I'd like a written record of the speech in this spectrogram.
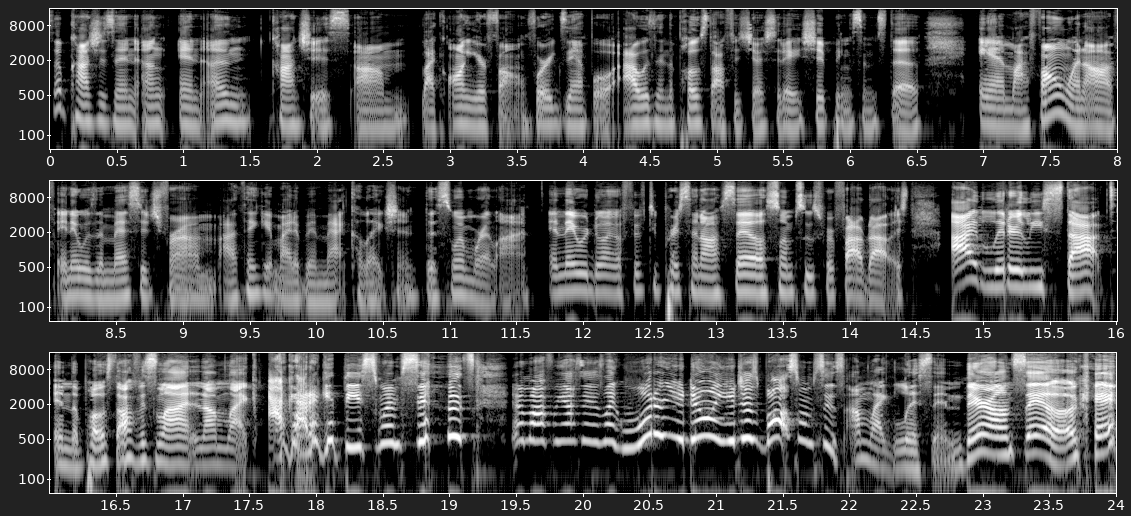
subconscious and un- and unconscious, um, like on your phone. For example, I was in the post office yesterday shipping some stuff, and my phone went off, and it was a message from I think it might have been Mac Collection, the swimwear line, and they were doing a fifty percent off sale swimsuits for five dollars. I literally stopped in the post office line, and I'm like, I gotta get these swimsuits, and my fiance is like, What are you doing? You just bought swimsuits. I'm like, Listen, they're on sale, okay.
